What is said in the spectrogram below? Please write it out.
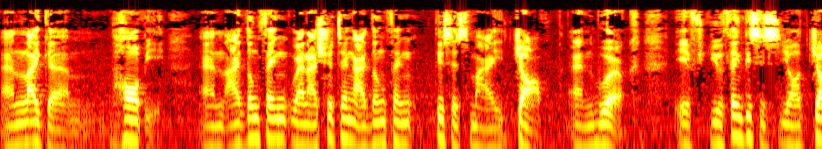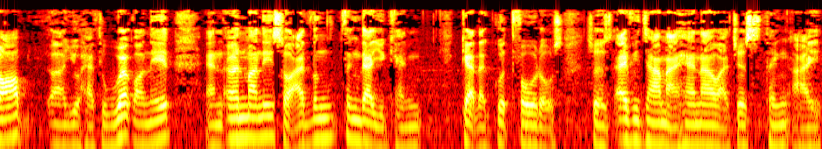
and like a um, hobby. And I don't think when I shooting, I don't think this is my job and work. If you think this is your job, uh, you have to work on it and earn money. So I don't think that you can get a good photos. So every time I hang out, I just think I,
